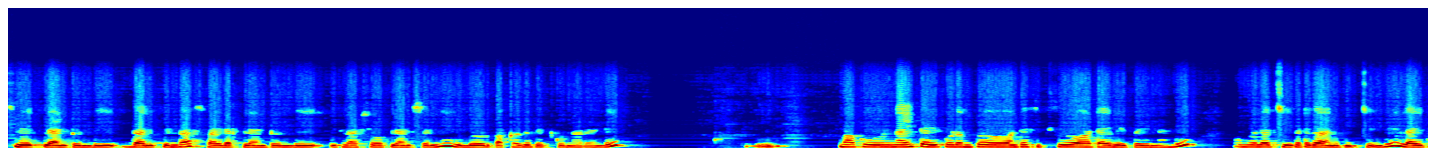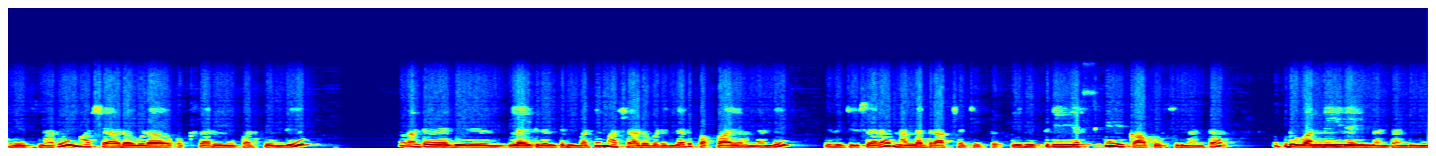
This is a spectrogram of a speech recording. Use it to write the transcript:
స్నేక్ ప్లాంట్ ఉంది దాని కింద స్పైడర్ ప్లాంట్ ఉంది ఇట్లా షో ప్లాంట్స్ అన్ని డోర్ పక్కగా పెట్టుకున్నారండి. మాకు నైట్ అయిపోవడంతో అంటే సిక్స్ ఆ టైం అయిపోయిందండి. అందువల్ల చీకటిగా అనిపించింది. లైట్ వేసినారు మా షాడో కూడా ఒక్కొక్కసారి పడుతుంది. అంటే అది లైట్ వెళ్తుని బట్టి మా షాడో పడింది. అది పప్పాయ ఉందండి. ఇది చూసారా? నల్ల ద్రాక్ష చెట్టు. ఇది త్రీ ఇయర్స్కి కాపు వచ్చిందంట. ఇప్పుడు వన్ ఇయర్ అయిందంట అండి ఈ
